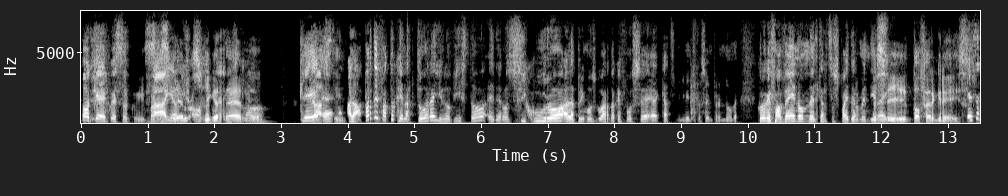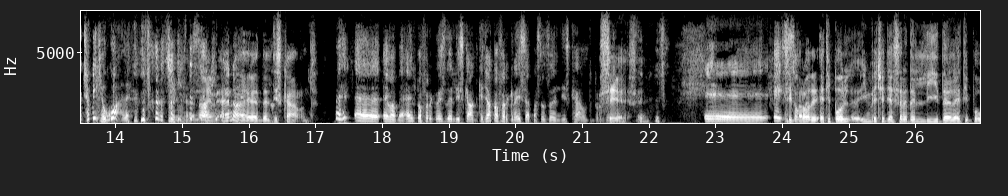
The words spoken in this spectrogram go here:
Ok, questo qui, Sì, Brian, sì, è lo Sean, sfigatello. Che è- allora, a parte il fatto che l'attore io l'ho visto ed ero sicuro al primo sguardo che fosse, eh, cazzo mi dimentico sempre il nome, quello che fa Venom nel terzo Spider-Man di Eh Raimi. sì, Topher Grace. Esatto, cioè mica è uguale. Sì, eh, no, è, eh, no, è del discount. E eh, eh, vabbè, è il Topher Grace del discount, che già Topher Grace è abbastanza del discount. Sì, sì. E, e Sì, insomma, però è tipo, invece di essere del Lidl, è tipo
